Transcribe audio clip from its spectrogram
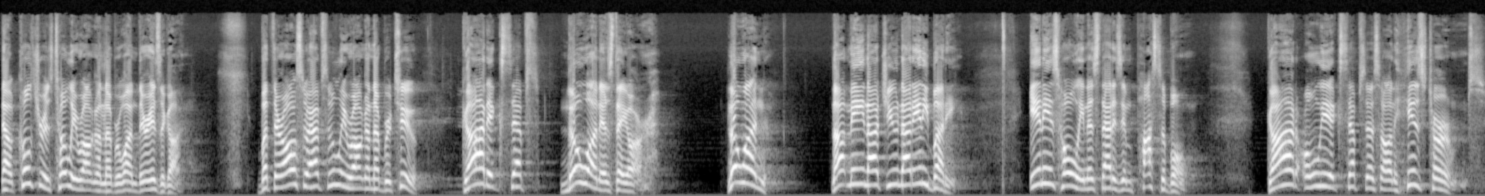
Now, culture is totally wrong on number one, there is a God. But they're also absolutely wrong on number two. God accepts no one as they are. No one. Not me, not you, not anybody. In His holiness, that is impossible. God only accepts us on His terms,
